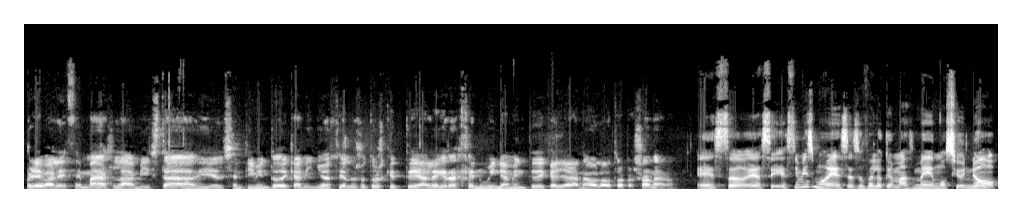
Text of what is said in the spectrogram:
prevalece más la amistad y el sentimiento de cariño hacia los otros que te alegras genuinamente de que haya ganado la otra persona, ¿no? Eso, así, así mismo es, eso fue lo que más me emocionó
